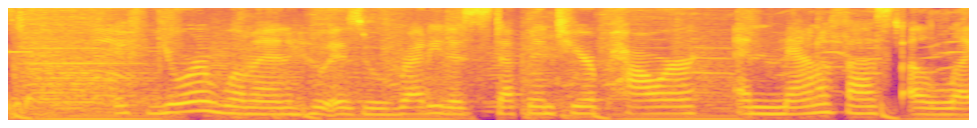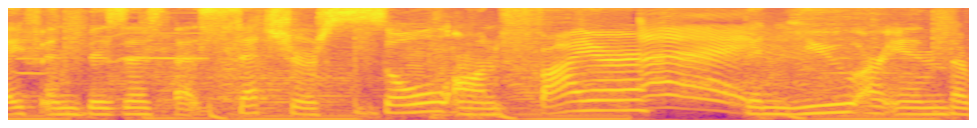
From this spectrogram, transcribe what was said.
If you're a woman who is ready to step into your power and manifest a life and business that sets your soul on fire, then you are in the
